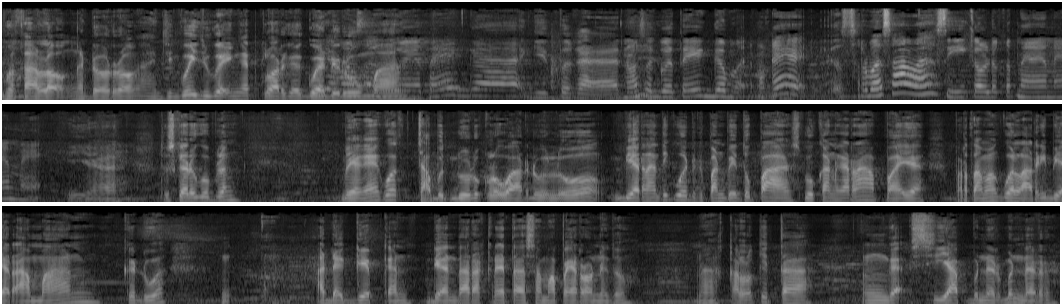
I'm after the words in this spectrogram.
Gua kalau ngedorong anjing gue juga ingat keluarga gua Ya, di masa rumah. gue tega gitu kan. Masa gue tega makanya serba salah sih kalau deket nenek-nenek. Iya. Terus sekarang gue bilang, biasanya gue cabut dulu keluar dulu, biar nanti gue di depan pintu pas. Bukan karena apa ya? Pertama gue lari biar aman. Kedua ada gap kan di antara kereta sama peron itu. Nah kalau kita nggak siap bener-bener,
